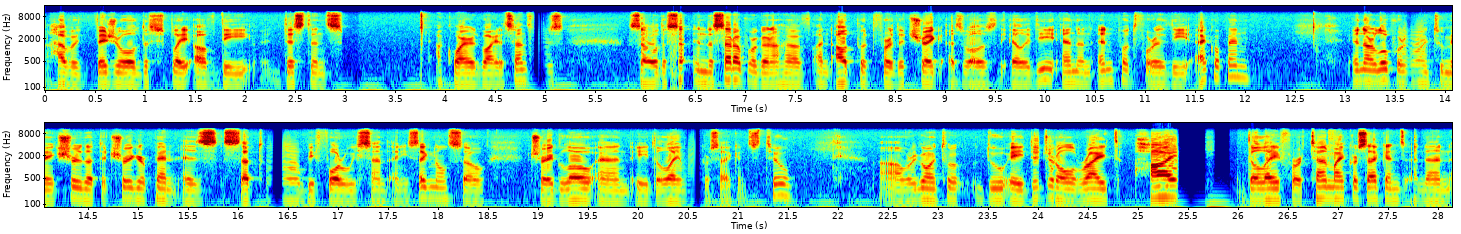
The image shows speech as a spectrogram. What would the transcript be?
have a visual display of the distance acquired by the sensors. So the in the setup we're going to have an output for the trig as well as the LED and an input for the echo pin. In our loop we're going to make sure that the trigger pin is set to low before we send any signal so trig low and a delay microseconds too. Uh, we're going to do a digital write high delay for 10 microseconds and then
